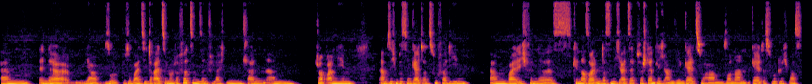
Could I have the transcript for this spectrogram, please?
ähm, in der, ja, so, sobald sie 13 oder 14 sind, vielleicht einen kleinen ähm, Job annehmen, ähm, sich ein bisschen Geld dazu verdienen, ähm, weil ich finde, es, Kinder sollten das nicht als selbstverständlich ansehen, Geld zu haben, sondern Geld ist wirklich was,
